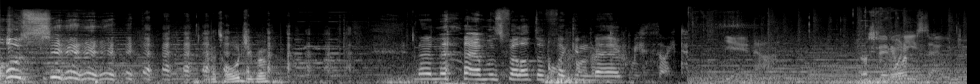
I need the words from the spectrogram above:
Oh shit! I told you, bro. no, no, I almost fell off the oh, fucking Give map. me sight. Yeah, nah. What do anyone? you say we move here?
